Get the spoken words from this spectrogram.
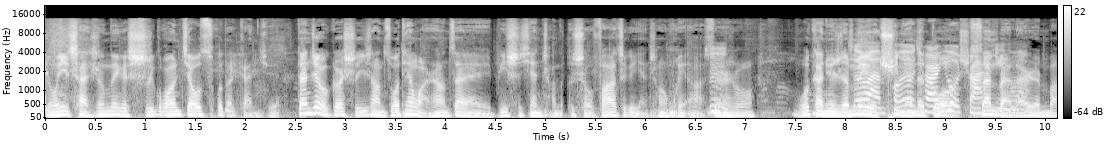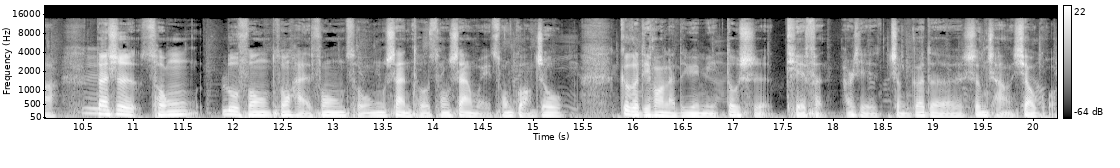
容易产生那个时光交错的感觉。但这首歌实际上昨天晚上在 B 市现场的首发这个演唱会啊，虽然说我感觉人没有去年的多三百来人吧，嗯但是从陆丰、从海丰、从汕头、从汕尾、从广州各个地方来的乐迷都是铁粉，而且整个的声场效果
